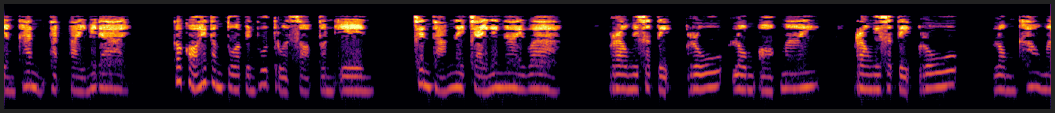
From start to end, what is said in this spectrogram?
ยังขั้นถัดไปไม่ได้ ก็ขอให้ทำตัวเป็นผู้ตรวจสอบตนเอง เช่นถามในใจง่าย ๆว่า เรามีสติรู้ลมออกไหม เรามีสติรู้ ลมเข้าไหม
